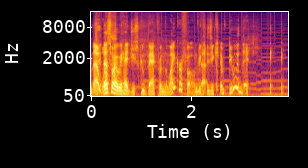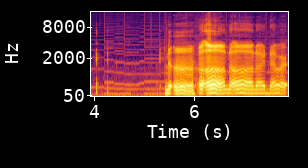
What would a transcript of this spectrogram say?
That was. That's why we had you scoot back from the microphone because you kept doing this. Nuh-uh. Uh uh no no never.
